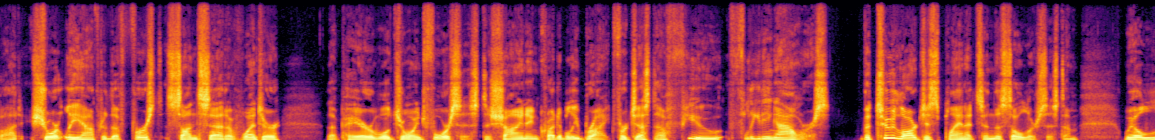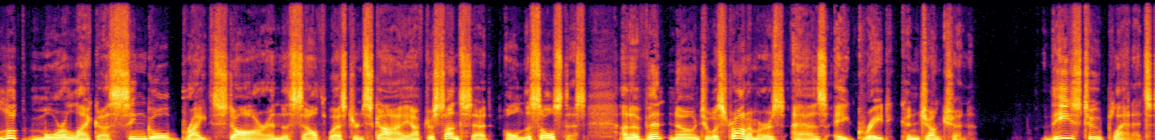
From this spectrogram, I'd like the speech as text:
but shortly after the first sunset of winter, the pair will join forces to shine incredibly bright for just a few fleeting hours. The two largest planets in the solar system will look more like a single bright star in the southwestern sky after sunset on the solstice, an event known to astronomers as a Great Conjunction. These two planets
